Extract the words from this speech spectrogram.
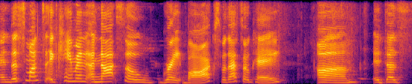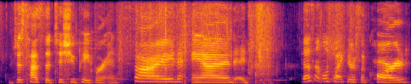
And this month it came in a not so great box, but that's okay. Um, it does just has the tissue paper inside and it doesn't look like there's a card.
